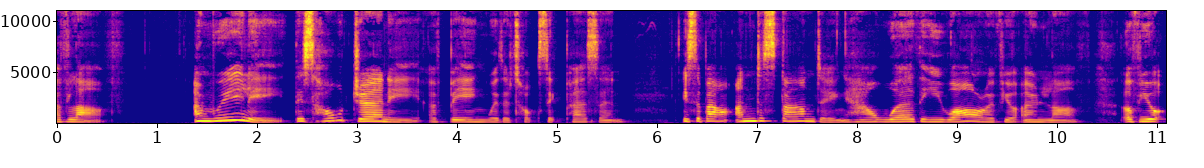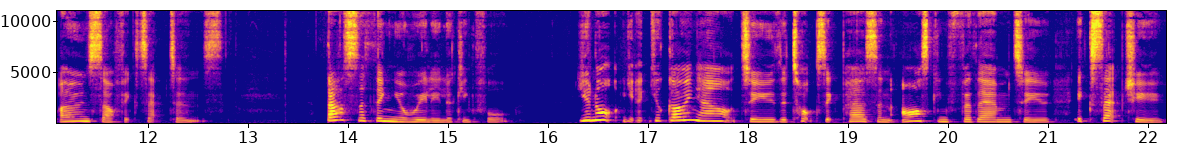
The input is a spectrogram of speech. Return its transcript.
of love. And really, this whole journey of being with a toxic person is about understanding how worthy you are of your own love, of your own self acceptance. That's the thing you're really looking for. You're not, you're going out to the toxic person asking for them to accept you.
